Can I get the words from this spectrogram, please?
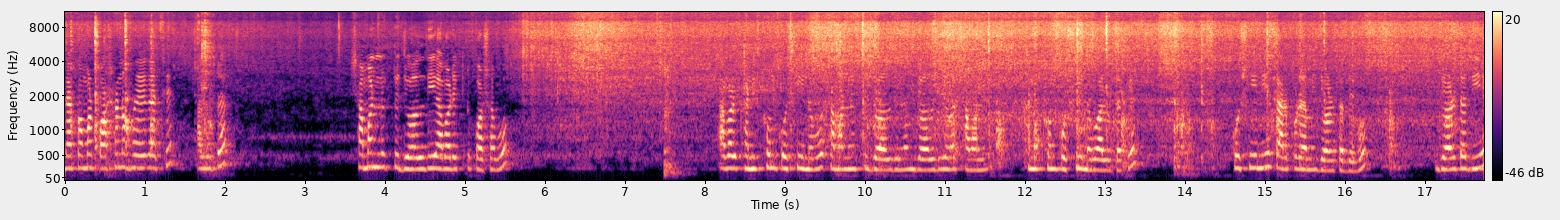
দেখো আমার কষানো হয়ে গেছে আলুটা। সামান্য একটু জল দিয়ে আবার একটু কষাবো। আবার খানিকক্ষণ কষিয়ে নেব, সামান্য একটু জল দিলাম। জল দিয়ে আবার সামান্য খানিকক্ষণ কষিয়ে নেব আলুটাকে। কষিয়ে নিয়ে তারপরে আমি জলটা দেব। জলটা দিয়ে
